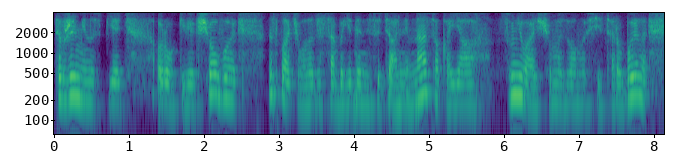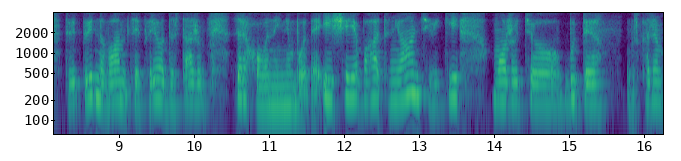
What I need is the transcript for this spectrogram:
Це вже мінус 5 років. Якщо ви не сплачували за себе єдиний соціальний внесок, а я сумніваюся, що ми з вами всі це робили, то відповідно вам цей період до стажу зарахований не буде. І ще є багато нюансів, які можуть бути, скажімо,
